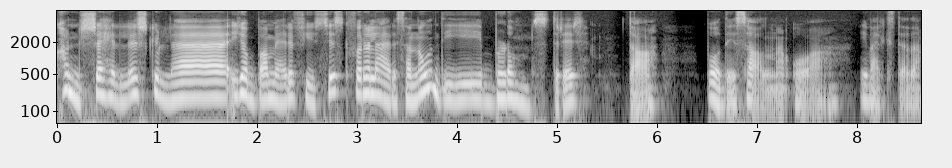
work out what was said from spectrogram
kanskje heller skulle jobba mer fysisk for å lære seg noe, de blomstrer da både i salene og i verkstedet.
